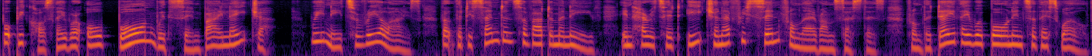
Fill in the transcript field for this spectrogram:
but because they were all born with sin by nature we need to realize that the descendants of Adam and Eve inherited each and every sin from their ancestors from the day they were born into this world,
